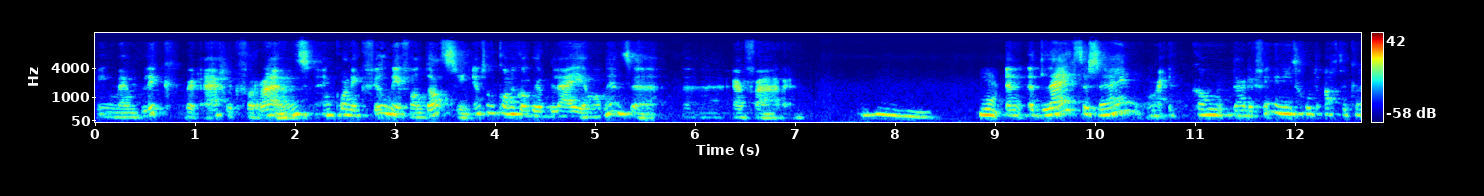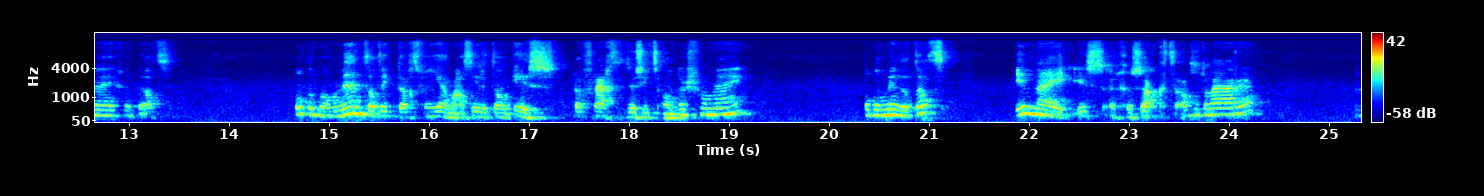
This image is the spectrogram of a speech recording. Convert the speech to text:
ging mijn blik, werd eigenlijk verruimd en kon ik veel meer van dat zien. En toen kon ik ook weer blije momenten uh, ervaren. Mm. Ja. En het lijkt te zijn, maar ik kan daar de vinger niet goed achter krijgen dat op het moment dat ik dacht van ja, maar als dit het dan is, dan vraagt het dus iets anders van mij. Op het moment dat dat in mij is gezakt, als het ware, uh,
